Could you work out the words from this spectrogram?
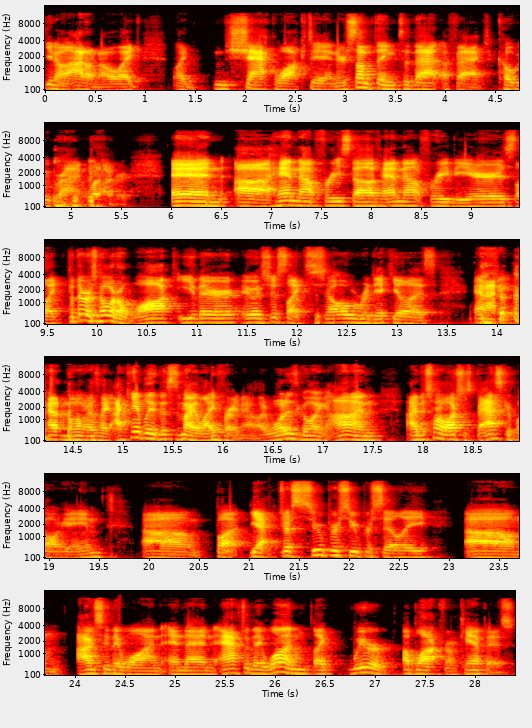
you know, I don't know, like like Shaq walked in, or something to that effect. Kobe Bryant, whatever and uh, handing out free stuff, handing out free beers. Like, but there was nowhere to walk either. It was just like so ridiculous. And I had a moment. I was like, I can't believe this is my life right now. Like, what is going on? I just want to watch this basketball game. Um, but yeah, just super super silly. Um, obviously they won, and then after they won, like we were a block from campus,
